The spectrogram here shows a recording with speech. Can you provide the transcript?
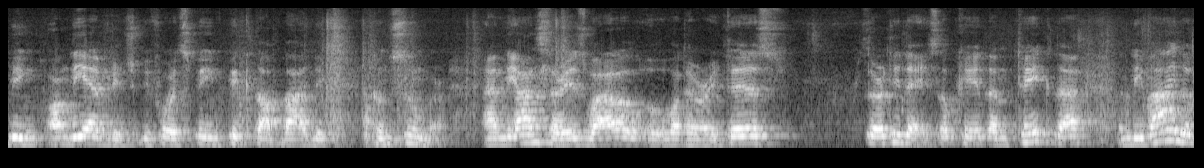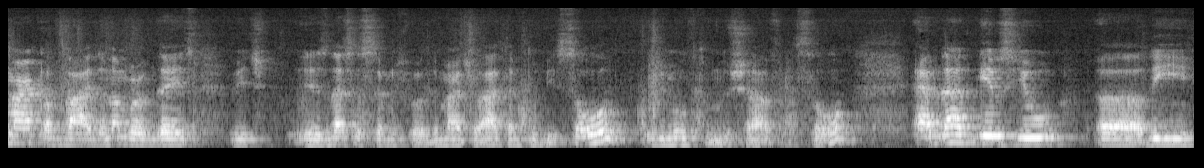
being, on the average, before it's being picked up by the consumer? And the answer is, well, whatever it is, 30 days. Okay, then take that and divide the markup by the number of days which is necessary for the marginal item to be sold, removed from the shelf and sold. And that gives you uh, the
